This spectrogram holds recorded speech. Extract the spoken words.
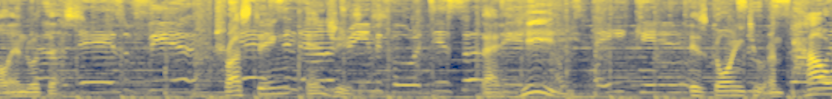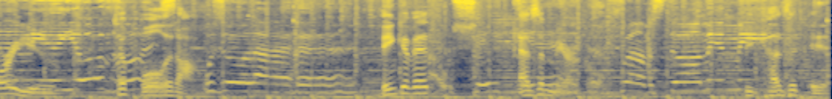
I'll end with this trusting in Jesus, that He is going to empower you to pull it off. Think of it as a miracle because it is.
